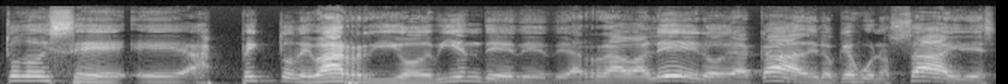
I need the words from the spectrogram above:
todo ese eh, aspecto de barrio, de bien de, arrabalero de acá, de lo que es Buenos Aires,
